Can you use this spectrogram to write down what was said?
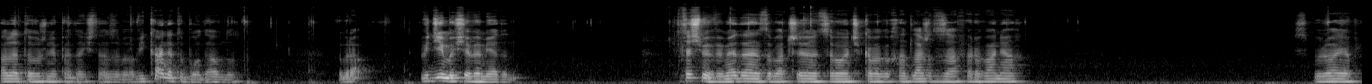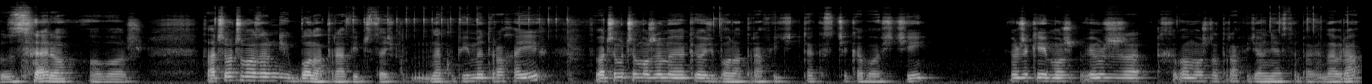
Ale to już nie pamiętam jak się to nazywa. Wikania to było dawno. Dobra, widzimy się w M1. Jesteśmy w M1, zobaczymy co mamy ciekawego handlarza do zaoferowania. Zbroja plus 0, o Boże. Zobaczymy, czy można w nich bona trafić, czy coś. Nakupimy trochę ich. Zobaczymy, czy możemy jakiegoś bona trafić, tak z ciekawości. Wiem, że, wiem, że chyba można trafić, ale nie jestem pewien. Dobra.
